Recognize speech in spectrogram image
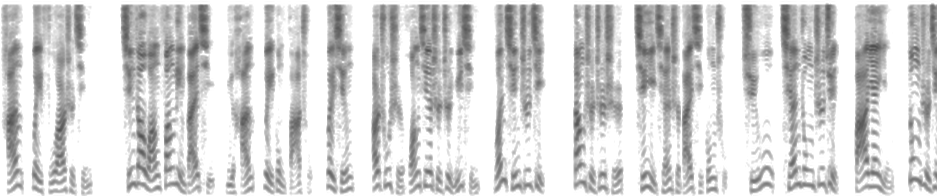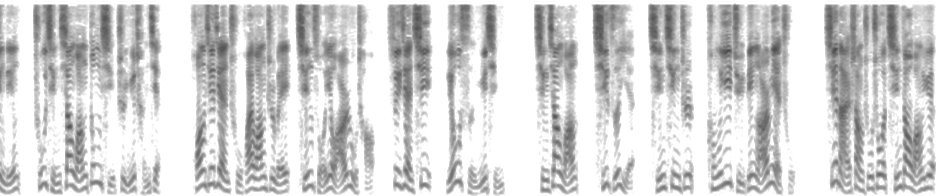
韩魏服而是秦。秦昭王方令白起与韩魏共伐楚，未行，而楚使黄歇是至于秦。闻秦之计，当世之时，秦以前使白起攻楚，取乌黔中之郡，拔燕郢，东至晋陵。楚顷襄王东徙至于陈县。黄歇见楚怀王之为秦所诱而入朝，遂见妻留死于秦。请襄王其子也，秦轻之，恐一举兵而灭楚。歇乃上书说秦昭王曰：“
